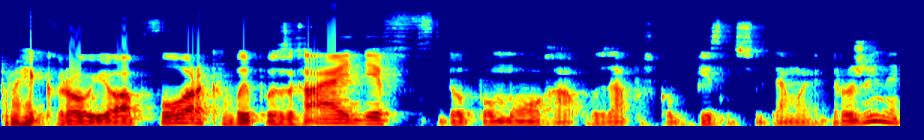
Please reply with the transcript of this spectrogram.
проект Grow Your Upwork, випуск гайдів допомога у запуску бізнесу для моєї дружини.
